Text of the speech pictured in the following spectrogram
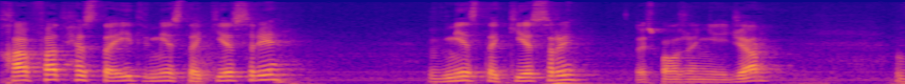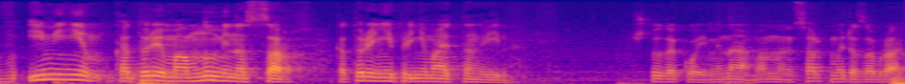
Хафатха стоит вместо кесри, вместо кесры, то есть положение иджар, в имени, которое мамнумина сарф, который не принимает танвин. Что такое имена мамнун сарф, мы разобрали.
